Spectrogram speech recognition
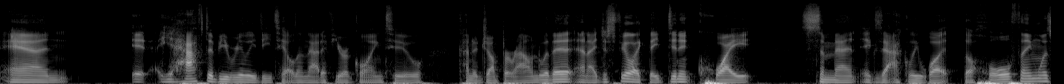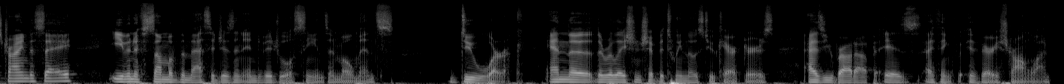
And it you have to be really detailed in that if you're going to kind of jump around with it. And I just feel like they didn't quite cement exactly what the whole thing was trying to say, even if some of the messages and individual scenes and moments do work. And the, the relationship between those two characters, as you brought up, is, I think, a very strong one.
